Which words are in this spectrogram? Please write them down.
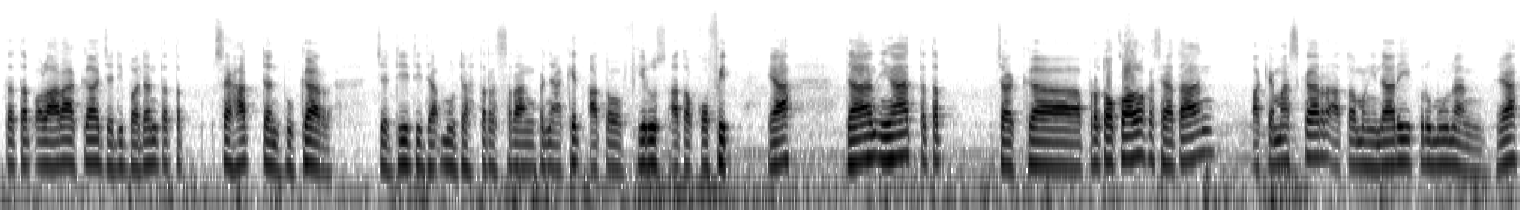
tetap olahraga, jadi badan tetap sehat dan bugar. Jadi tidak mudah terserang penyakit atau virus atau COVID ya. Dan ingat tetap jaga protokol kesehatan, pakai masker atau menghindari kerumunan ya.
